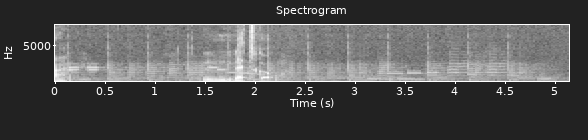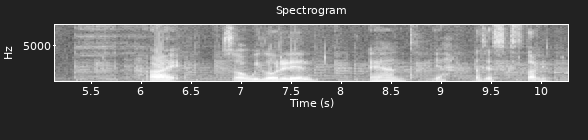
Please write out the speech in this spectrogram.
All right let's go. All right so we loaded in and yeah let's just start it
